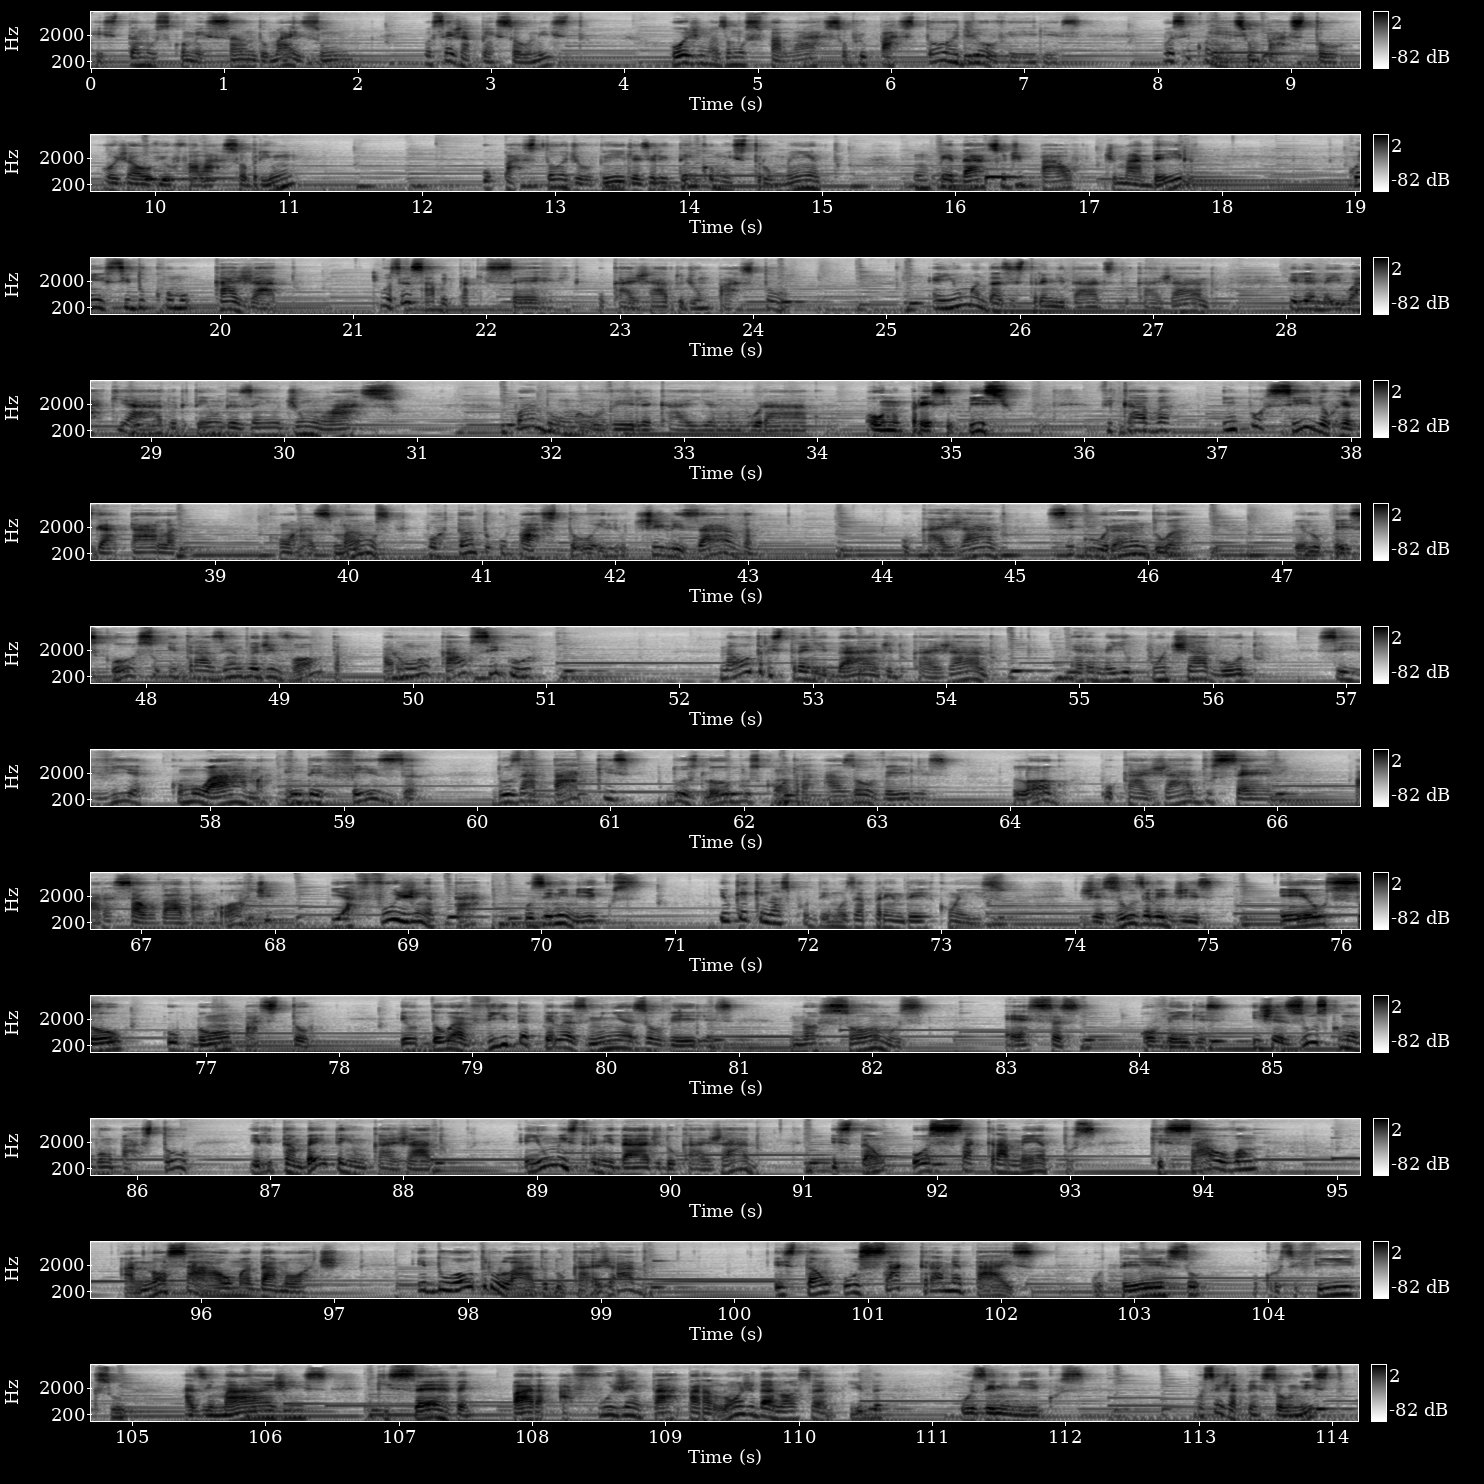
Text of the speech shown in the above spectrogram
Estamos começando mais um. Você já pensou nisto? Hoje nós vamos falar sobre o pastor de ovelhas. Você conhece um pastor ou já ouviu falar sobre um? O pastor de ovelhas, ele tem como instrumento um pedaço de pau de madeira, conhecido como cajado. Você sabe para que serve o cajado de um pastor? Em uma das extremidades do cajado, ele é meio arqueado, ele tem um desenho de um laço. Quando uma ovelha caía num buraco ou num precipício, ficava impossível resgatá-la com as mãos, portanto, o pastor ele utilizava o cajado segurando-a pelo pescoço e trazendo-a de volta para um local seguro. Na outra extremidade do cajado era meio pontiagudo, servia como arma em defesa dos ataques dos lobos contra as ovelhas. Logo, o cajado serve para salvar da morte e afugentar os inimigos. E o que é que nós podemos aprender com isso? Jesus ele diz: Eu sou o bom pastor. Eu dou a vida pelas minhas ovelhas nós somos essas ovelhas. E Jesus, como bom pastor, ele também tem um cajado. Em uma extremidade do cajado estão os sacramentos que salvam a nossa alma da morte. E do outro lado do cajado estão os sacramentais, o terço, o crucifixo, as imagens que servem para afugentar para longe da nossa vida os inimigos. Você já pensou nisto?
